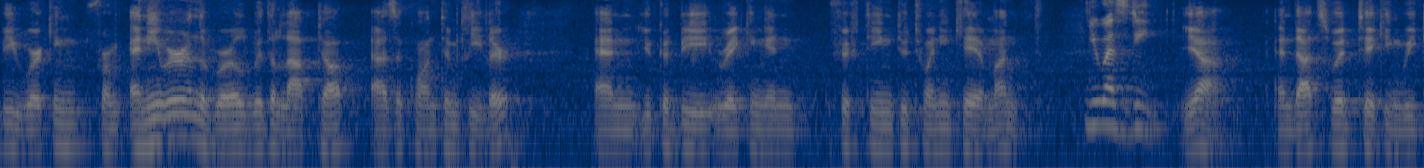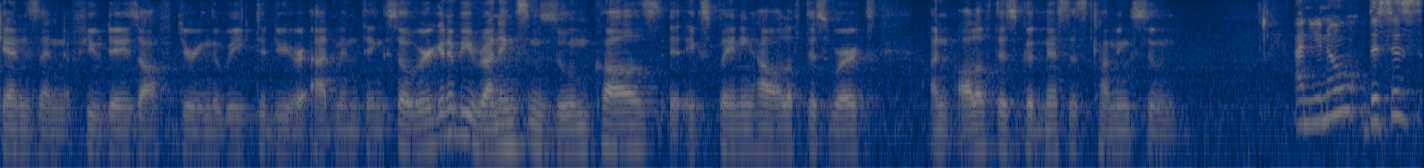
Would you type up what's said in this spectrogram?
be working from anywhere in the world with a laptop as a quantum healer, and you could be raking in 15 to 20k a month. USD. Yeah, and that's with taking weekends and a few days off during the week to do your admin thing. So we're going to be running some Zoom calls explaining how all of this works, and all of this goodness is coming soon. And you know, this is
